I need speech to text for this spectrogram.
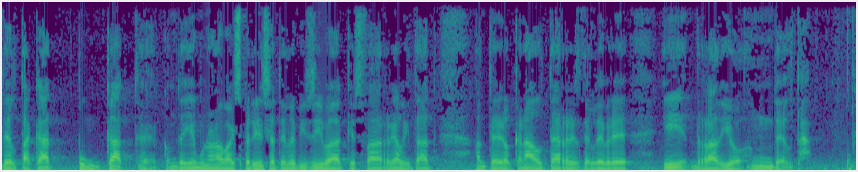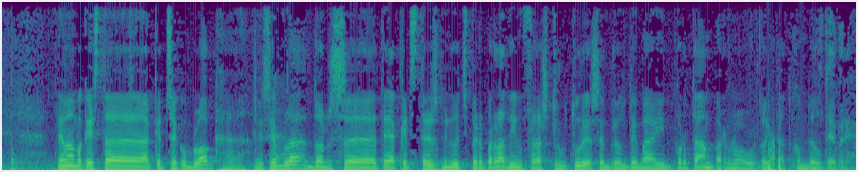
deltacat.cat. Eh, Com dèiem, una nova experiència televisiva que es fa realitat entre el canal Terres de l'Ebre i Ràdio Delta. Anem amb aquesta, aquest segon bloc, li sembla? Doncs eh, té aquests tres minuts per parlar d'infraestructures, sempre un tema important per una localitat com del Tebre.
